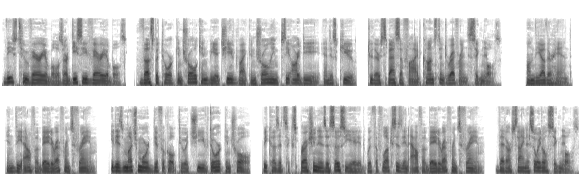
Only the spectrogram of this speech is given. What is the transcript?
These two variables are DC variables, thus the torque control can be achieved by controlling PCRD and ISQ to their specified constant reference signals. On the other hand, in the alpha-beta reference frame, it is much more difficult to achieve torque control, because its expression is associated with the fluxes in alpha-beta reference frame, that are sinusoidal signals.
